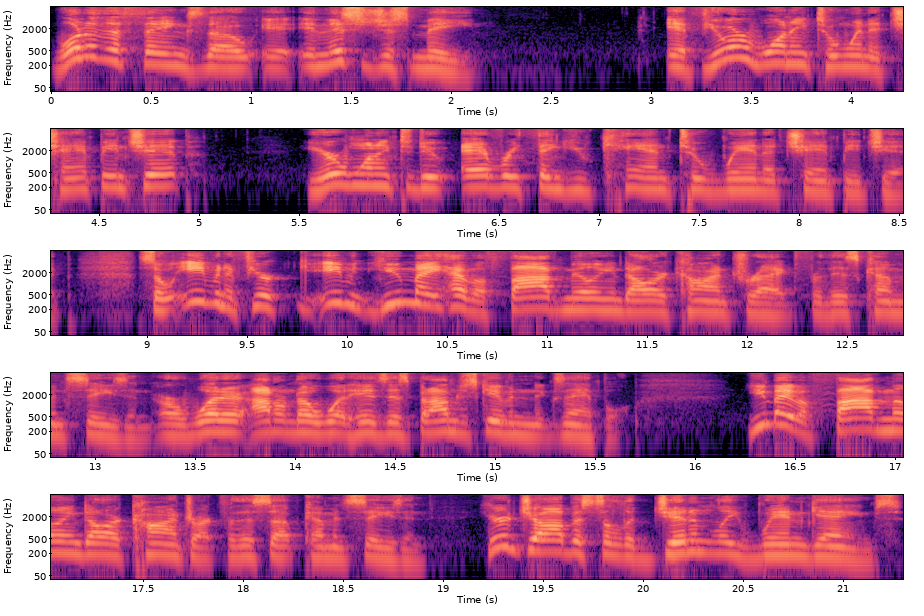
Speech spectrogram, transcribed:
One of the things, though, and this is just me, if you're wanting to win a championship, you're wanting to do everything you can to win a championship. So even if you're even you may have a five million dollar contract for this coming season or whatever. I don't know what his is, but I'm just giving an example. You may have a five million dollar contract for this upcoming season. Your job is to legitimately win games.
